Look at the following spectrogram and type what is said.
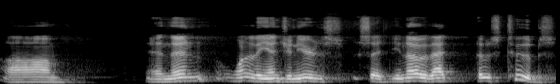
Um, and then one of the engineers said, you know, that those tubes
